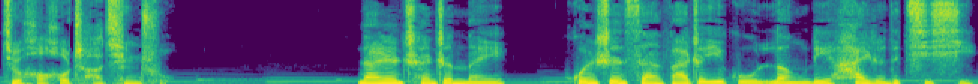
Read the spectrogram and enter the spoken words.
就好好查清楚。男人沉着眉，浑身散发着一股冷厉骇人的气息。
